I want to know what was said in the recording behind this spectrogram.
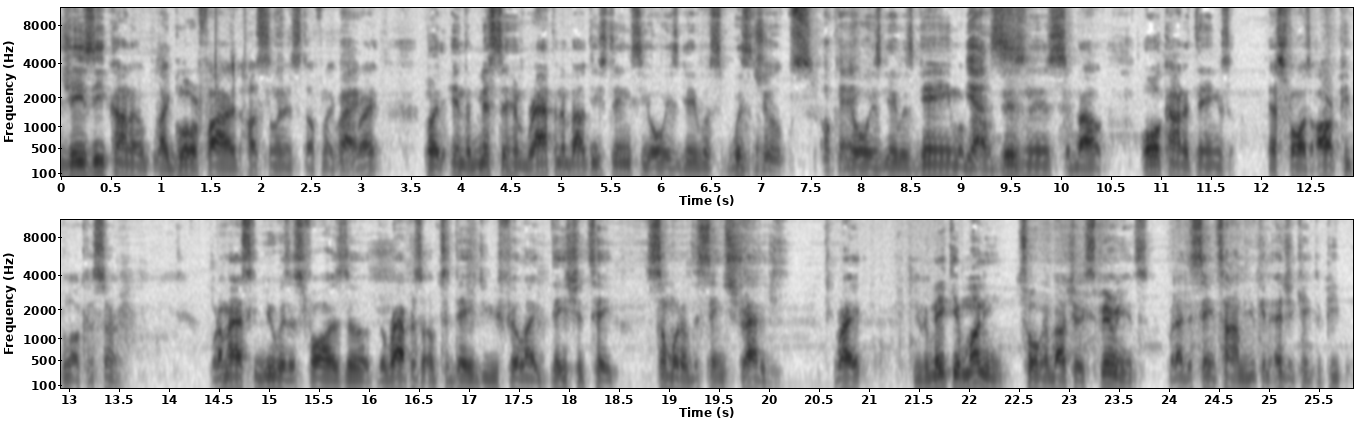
Jay Z kind of like glorified hustling and stuff like Right. that, right? But in the midst of him rapping about these things, he always gave us wisdom. Jukes, okay. He always gave us game about Yes. business, about all kind of things as far as our people are concerned. What I'm asking you is, as far as the the rappers of today, do you feel like they should take somewhat of the same strategy, right? You can make your money talking about your experience, but at the same time, you can educate the people.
